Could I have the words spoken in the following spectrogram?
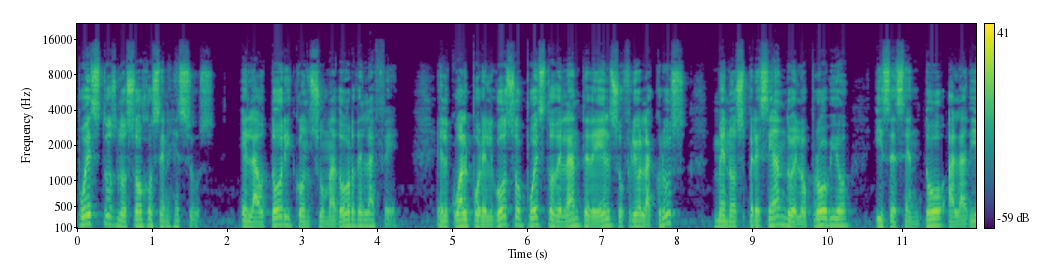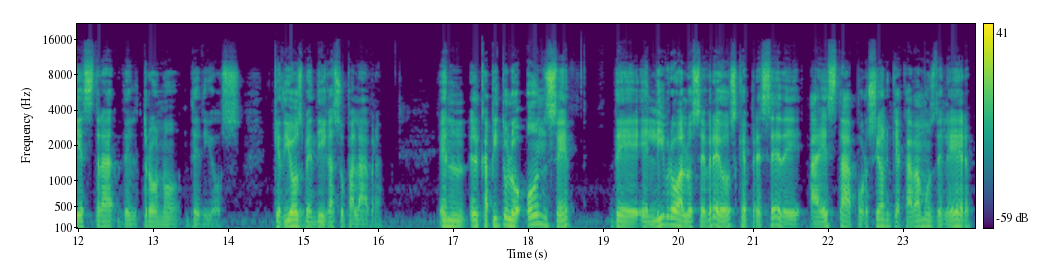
puestos los ojos en Jesús, el autor y consumador de la fe, el cual por el gozo puesto delante de él sufrió la cruz, menospreciando el oprobio, y se sentó a la diestra del trono de Dios. Que Dios bendiga su palabra. En el capítulo 11 del libro a los Hebreos que precede a esta porción que acabamos de leer,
